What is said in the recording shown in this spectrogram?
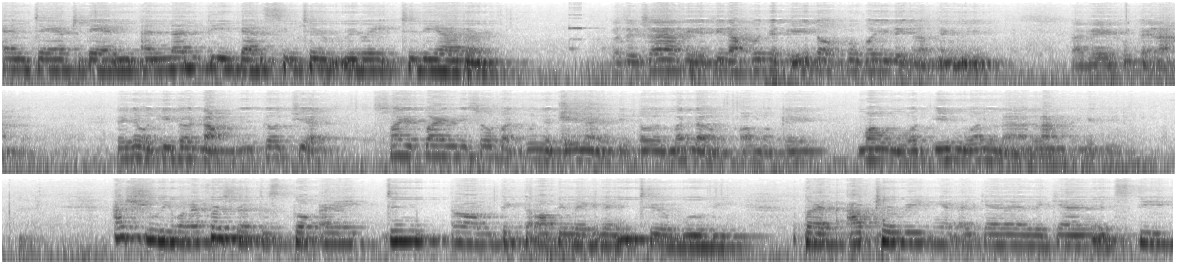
and day after day, and, and none of the events seem to relate to the other. Và thực đọc cuốn nhật ký tôi không có ý định làm thành phim, tại vì không thể làm được. Nhưng mà khi tôi đọc những câu chuyện xoay quanh cái số phận cuốn nhật ký này thì tôi bắt đầu có một cái mong muốn ý muốn là làm thành cái phim. Actually, when I first read this book, I didn't um, think that I'll be making it into a movie. But after reading it again and again, it's the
